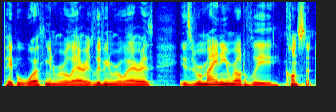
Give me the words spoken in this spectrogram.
people working in rural areas, living in rural areas, is remaining relatively constant.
